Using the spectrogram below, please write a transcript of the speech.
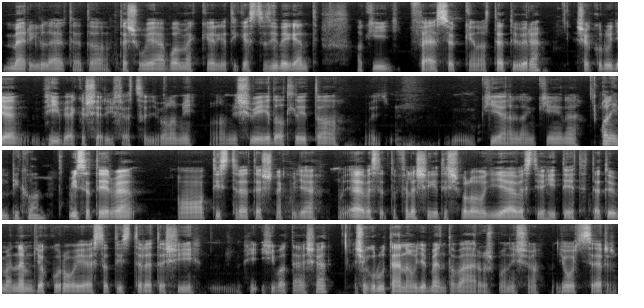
Merillel, tehát a tesójával megkergetik ezt az idegent, aki így felszökken a tetőre, és akkor ugye hívják a serifet, hogy valami, valami svéd atléta, vagy ki ellen kéne. Olimpikon. Visszatérve a tiszteletesnek ugye elvesztett a feleségét, és valahogy így elveszti a hitét. Tehát ő már nem gyakorolja ezt a tiszteletesi hivatását, és akkor utána ugye bent a városban is a gyógyszer,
